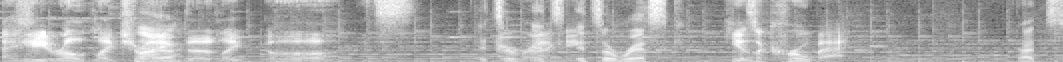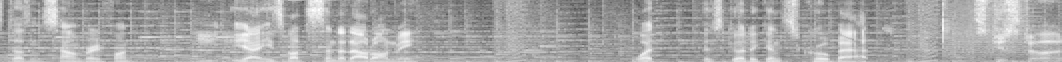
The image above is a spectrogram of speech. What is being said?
I hate like trying to like ugh. It's It's a it's it's a risk. he has a Crobat. That doesn't sound very fun. Mm, Yeah, he's about to send it out on me. What is good against Crobat? It's just uh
